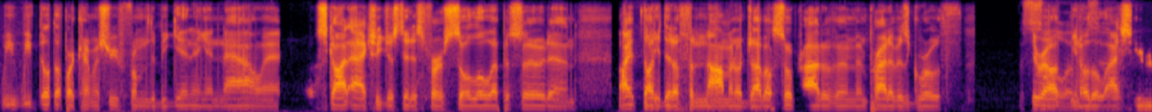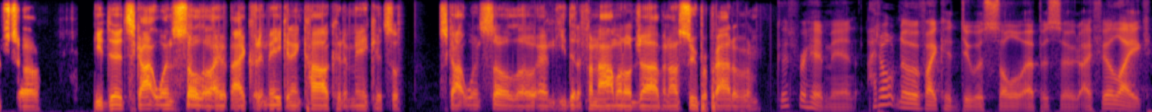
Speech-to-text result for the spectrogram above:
we we built up our chemistry from the beginning and now. And Scott actually just did his first solo episode, and I thought he did a phenomenal job. I was so proud of him and proud of his growth throughout you know the last year or so. He did. Scott went solo. I, I couldn't make it, and Kyle couldn't make it. So Scott went solo, and he did a phenomenal job, and I was super proud of him. Good for him, man. I don't know if I could do a solo episode. I feel like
